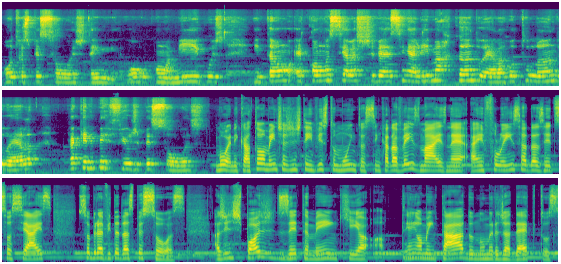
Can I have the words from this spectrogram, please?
outras pessoas, tem, ou com amigos. Então, é como se elas estivessem ali marcando ela, rotulando ela para aquele perfil de pessoas. Mônica, atualmente a gente tem visto muito, assim, cada vez mais, né, a influência das redes sociais sobre a vida das pessoas. A gente pode dizer também que ó, tem aumentado o número de adeptos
